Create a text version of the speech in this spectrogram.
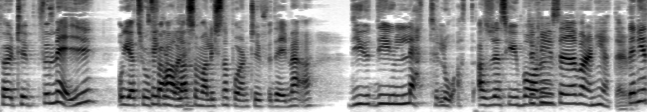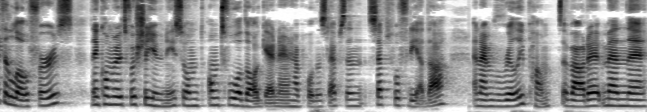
För typ för mig, och jag tror Take för alla away. som har lyssnat på den, typ för dig med. Det är ju, det är ju en lätt låt. Alltså den ska ju bara... Du kan ju säga vad den heter. Den heter Loafers. Den kommer ut första juni, så om, om två dagar när den här podden släpps. Den släpps på fredag. And I'm really pumped about it. Men eh,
